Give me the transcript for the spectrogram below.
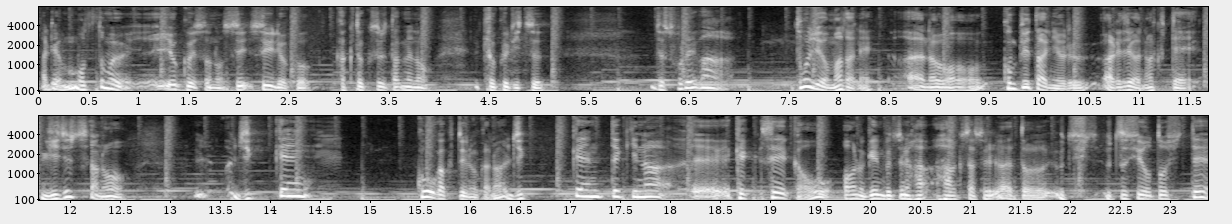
あるいは最もよくその水力を獲得するための曲率でそれは当時はまだねあのコンピューターによるあれではなくて技術者の実験工学というのかな実験的な、えー、成果をあの現物に把握させると写し落として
